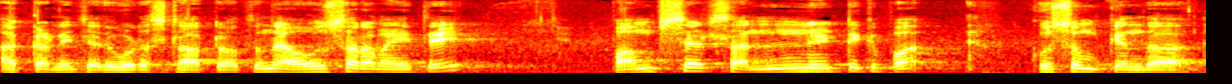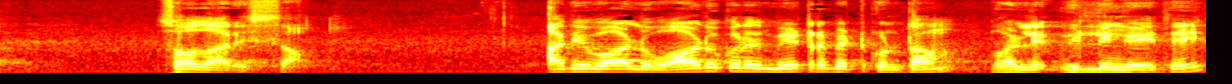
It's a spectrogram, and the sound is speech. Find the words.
అక్కడి నుంచి అది కూడా స్టార్ట్ అవుతుంది. అవసరమైతే పంప్ సెట్స్ అన్నింటికి ప- కుసుమ్ కింద సోలార్ ఇస్తాం. అది వాళ్ళు వాడుకునేది మీటర్ పెట్టుకుంటాం. వాళ్ళు విల్లింగ్ అయితే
